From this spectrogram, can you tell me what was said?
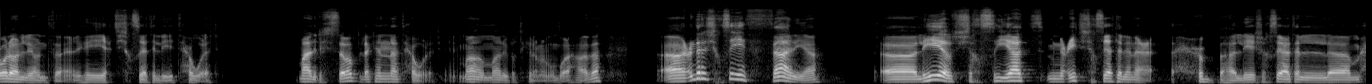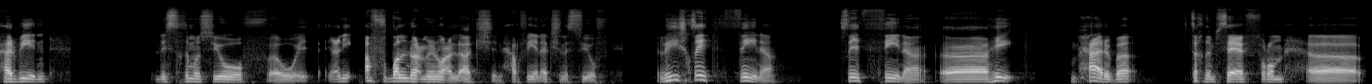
حولوها لانثى يعني هي الشخصيات اللي تحولت. ما أدري إيش السبب لكنها تحولت يعني. ما ما نبغى نتكلم عن الموضوع هذا. آه عندنا الشخصيه الثانية آه اللي هي الشخصيات من نوعية الشخصيات اللي أنا أحبها اللي هي شخصيات المحاربين اللي يستخدمون سيوف أو يعني أفضل نوع من أنواع الأكشن حرفيا أكشن السيوف. اللي هي شخصية ثينا. شخصية ثينا آه هي محاربة تستخدم سيف رمح آه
